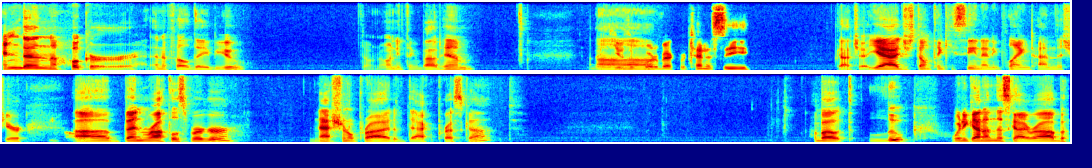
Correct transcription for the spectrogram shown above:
Hendon Hooker, NFL debut. Don't know anything about him. I think he was a Uh, quarterback for Tennessee. Gotcha. Yeah, I just don't think he's seen any playing time this year. Uh, ben Roethlisberger, national pride of Dak Prescott. How about Luke? What do you got on this guy, Rob?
